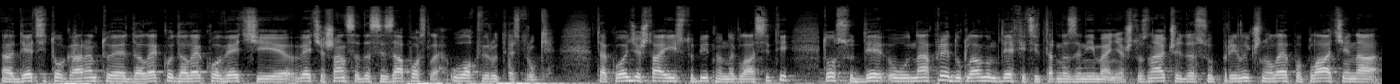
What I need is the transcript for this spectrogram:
Uh, deci to garantuje daleko, daleko veći, veća šansa da se zaposle u okviru te struke. Takođe šta je isto bitno naglasiti, to su de, u napredu deficitarna zanimanja, što znači da su prilično lepo plaćena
